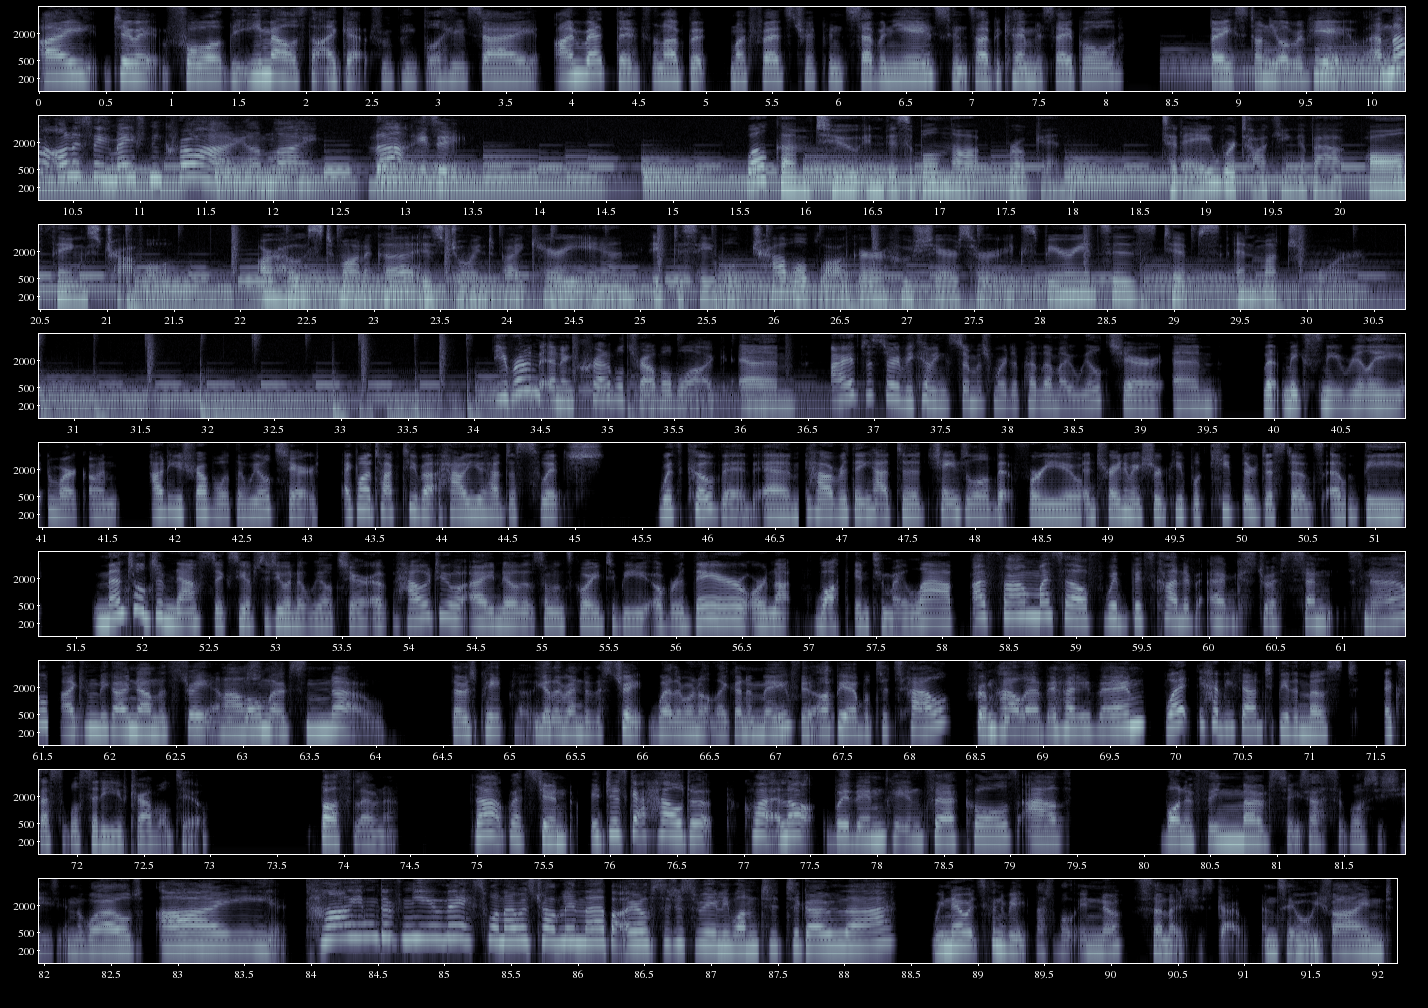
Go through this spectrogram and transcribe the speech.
I do it for the emails that I get from people who say, I read this and I booked my first trip in seven years since I became disabled based on your review. And that honestly makes me cry. I'm like, that is it. Welcome to Invisible Not Broken. Today we're talking about all things travel. Our host, Monica, is joined by Carrie Ann, a disabled travel blogger who shares her experiences, tips, and much more. You run an incredible travel blog, and I've just started becoming so much more dependent on my wheelchair. And that makes me really mark on how do you travel with a wheelchair? I want to talk to you about how you had to switch with COVID and how everything had to change a little bit for you and trying to make sure people keep their distance and the mental gymnastics you have to do in a wheelchair of how do I know that someone's going to be over there or not walk into my lap? I found myself with this kind of mm. extra sense now. I can be going down the street and I'll almost know those people at the other end of the street, whether or not they're going to move. I'll be able to tell from how they're behaving. What have you found to be the most accessible city you've traveled to? Barcelona. That question, it does get held up quite a lot within European circles as one of the most accessible cities in the world. I kind of knew this when I was traveling there, but I also just really wanted to go there. We know it's going to be accessible enough, so let's just go and see what we find.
